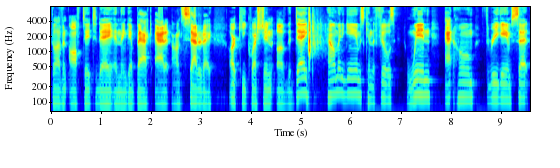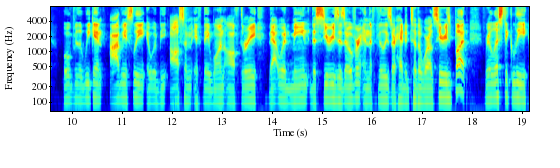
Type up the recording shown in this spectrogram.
They'll have an off day today and then get back at it on Saturday. Our key question of the day How many games can the Phils win at home? Three game set over the weekend. Obviously, it would be awesome if they won all three. That would mean the series is over and the Phillies are headed to the World Series. But realistically,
